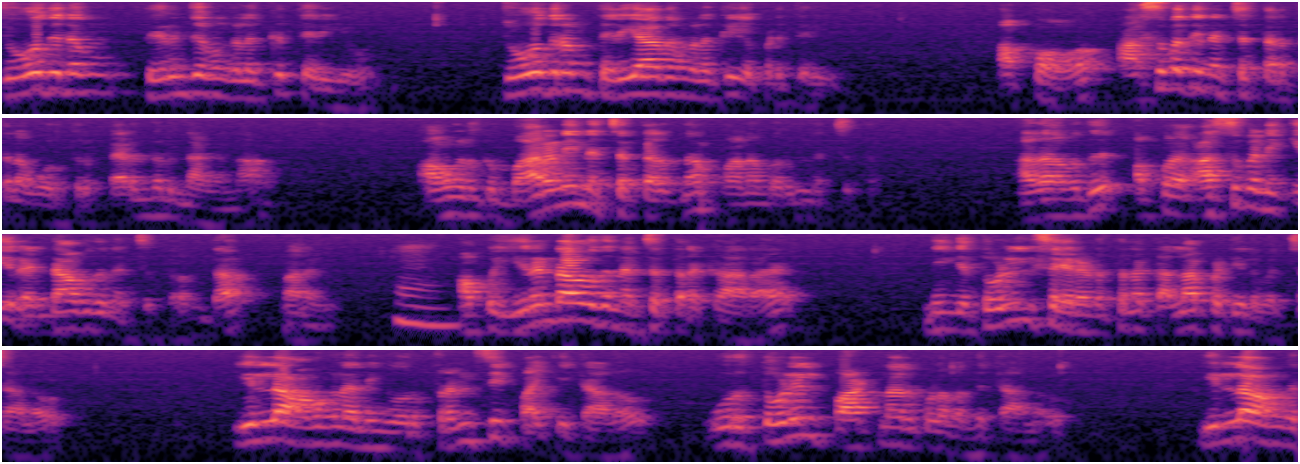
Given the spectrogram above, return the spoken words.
ஜோதிடம் தெரிஞ்சவங்களுக்கு தெரியும். ஜோதிடம் தெரியாதவங்களுக்கு எப்படி தெரியும்? அப்போ அசுபதி நட்சத்திரத்துல ஒருத்தர் பிறந்திருந்தாங்கன்னா அவங்களுக்கு பரணி நட்சத்திரம் தான் பணம் வரும் நட்சத்திரம். அதாவது அப்ப அசுபனிக்கு ரெண்டாவது நட்சத்திரம் தான் பரணி. அப்ப இரண்டாவது நட்சத்திரக்கார நீங்க தொழில் செய்யற இடத்துல கல்லாப்பட்டியில வச்சாலோ இல்ல அவங்கள நீங்க ஒரு ஃப்ரெண்ட்ஷிப் ஆக்கிட்டாலோ ஒரு தொழில் பார்ட்னருக்குள்ள வந்துட்டாலோ இல்ல அவங்க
